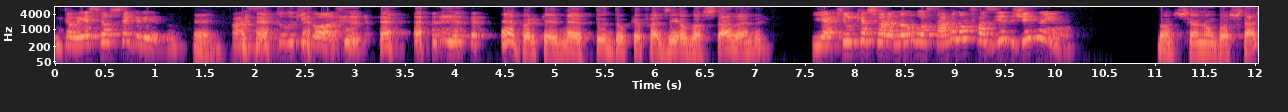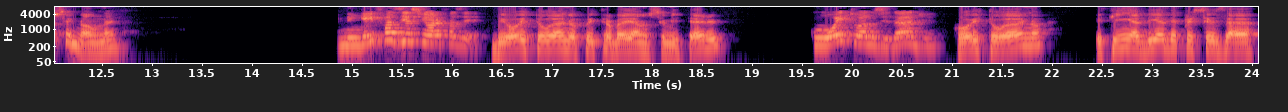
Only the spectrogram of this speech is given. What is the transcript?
Então esse é o segredo, É, fazer tudo que gosta. é porque né, tudo que eu fazia eu gostava, né? E aquilo que a senhora não gostava, não fazia de jeito nenhum. Bom, se eu não gostasse, não, né? Ninguém fazia a senhora fazer. De oito anos eu fui trabalhar no cemitério, Com oito anos de idade, com oito anos, e tinha dia de precisar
